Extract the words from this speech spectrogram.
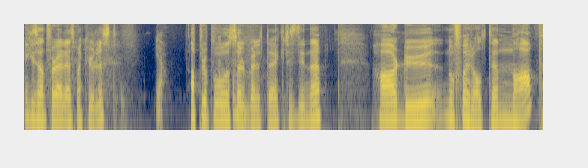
Ikke sant, for det er det som er kulest. Apropos sølvbelte, Kristine. Har du noe forhold til Nav?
